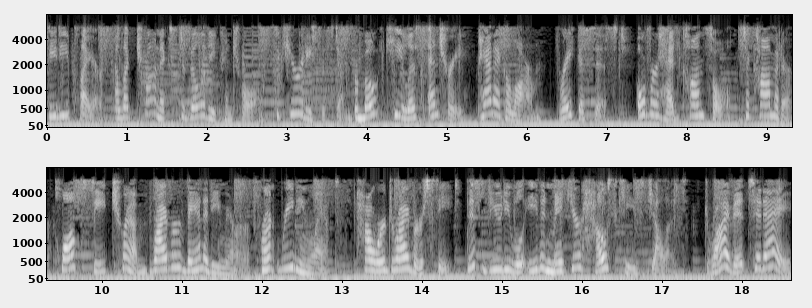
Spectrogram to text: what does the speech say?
CD player, electronic stability control, security system, remote keyless entry, panic alarm, brake assist, overhead console, tachometer, cloth seat trim, driver vanity mirror, front reading lamps, power driver's seat. This beauty will even make your house keys jealous. Drive it today.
